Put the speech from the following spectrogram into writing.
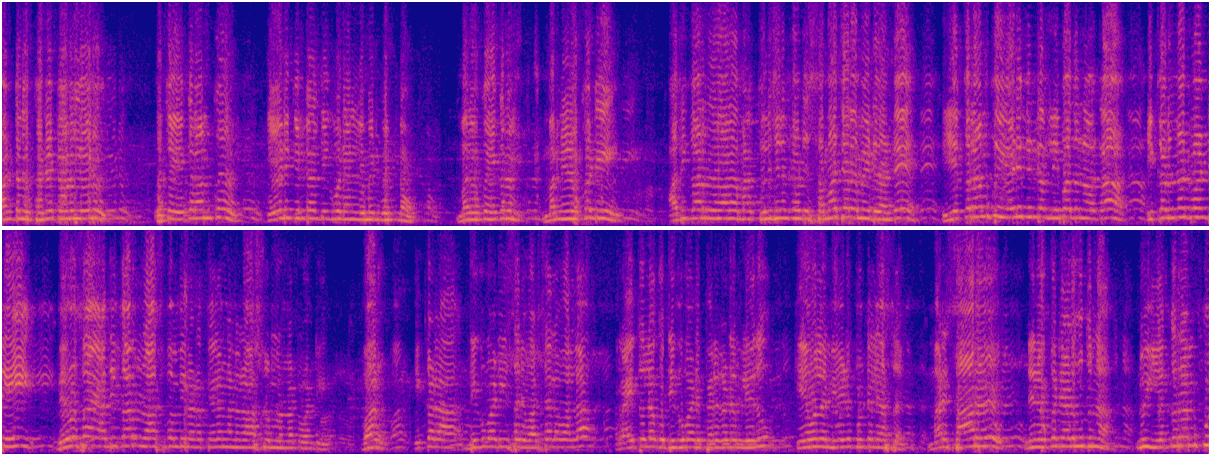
పంటలు కొనేటోడు లేడు. ఒక ఎకరంకు ఏడు క్వింటాల్ దిగుబడి అని లిమిట్ పెట్టినాం. మరి ఒక ఎకరం మరి నేను ఒకటి అధికారుల ద్వారా మనకు తెలిసినటువంటి సమాచారం ఏంటంటే ఎకరంకు ఏడు క్వింటల్ నిబంధన ఇక్కడ ఉన్నటువంటి వ్యవసాయ అధికారులు రాసి పంపినట తెలంగాణ రాష్ట్రంలో ఉన్నటువంటి వారు. ఇక్కడ దిగుబడి ఈసారి వర్షాల వల్ల రైతులకు దిగుబడి పెరగడం లేదు కేవలం ఏడు క్వింటల్ వేస్తారు మరి సారు నేను ఒకటి అడుగుతున్నా నువ్వు ఎకరంకు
